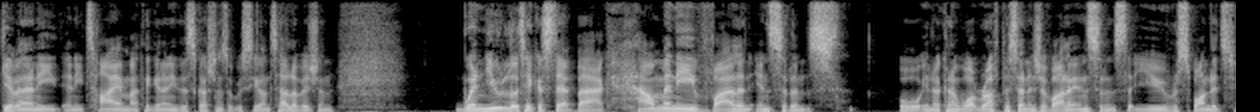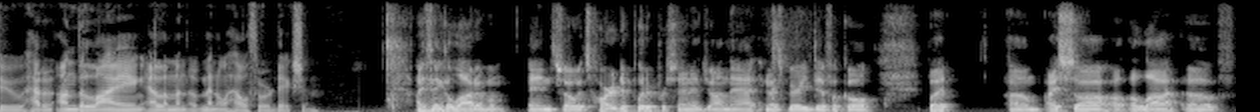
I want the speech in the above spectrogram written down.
given any any time. I think in any discussions that we see on television. When you take a step back, how many violent incidents or you know kind of what rough percentage of violent incidents that you responded to had an underlying element of mental health or addiction? I think a lot of them and so it's hard to put a percentage on that. You know it's very difficult. But um, i saw a, a lot of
